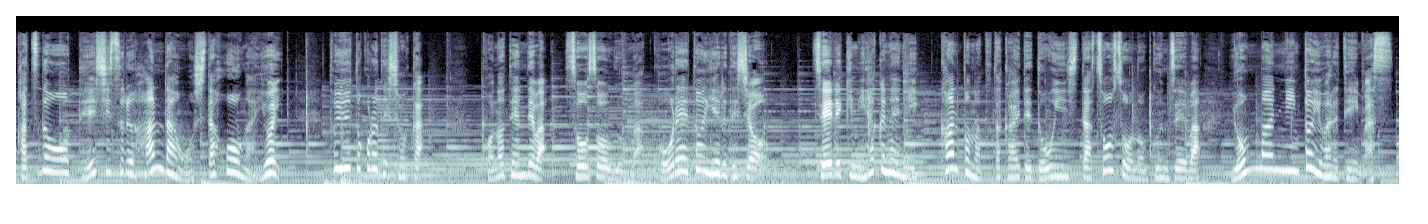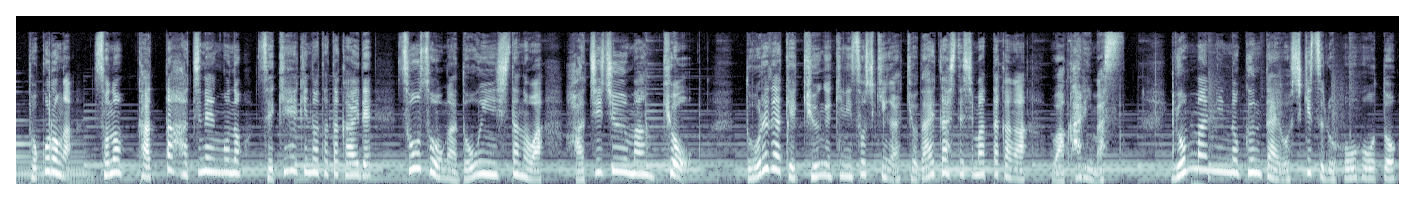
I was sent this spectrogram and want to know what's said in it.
活動を停止する判断をした方が良い。というところでしょうか。この点では曹操軍は高齢と言えるでしょう。西暦200年に関東の戦いで動員した曹操の軍勢は4万人と言われています。ところがそのたった8年後の石壁の戦いで曹操が動員したのは80万強。どれだけ急激に組織が巨大化してしまったかが分かります。4万人の軍隊を指揮する方法と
